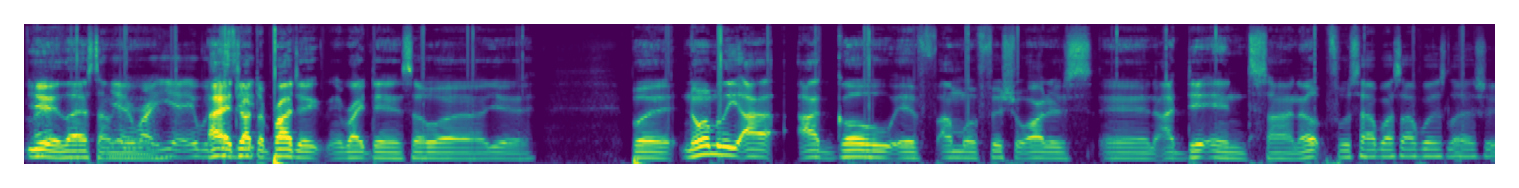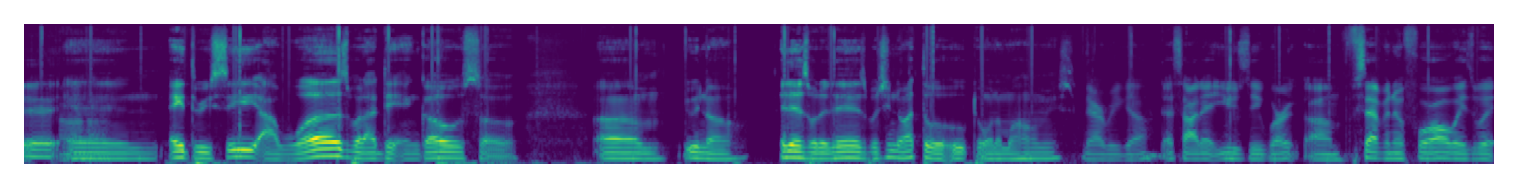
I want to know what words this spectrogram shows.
Yeah, last time. yeah, Yeah, right, yeah. It was I had dropped A- a project right then, so uh, yeah. But normally I I go if I'm an official artist, and I didn't sign up for South by Southwest last year, Uh-huh. and A3C I was, but I didn't go. So, um, you know, it is what it is. But you know, I threw a oop to one of my homies. There we go. That's how that usually work. Um, seven or four always with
